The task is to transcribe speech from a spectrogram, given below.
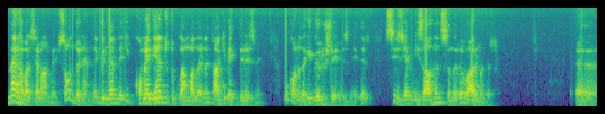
Merhaba Sevan Bey. Son dönemde gündemdeki komedyen tutuklanmalarını takip ettiniz mi? Bu konudaki görüşleriniz nedir? Sizce mizahın sınırı var mıdır? Ee,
